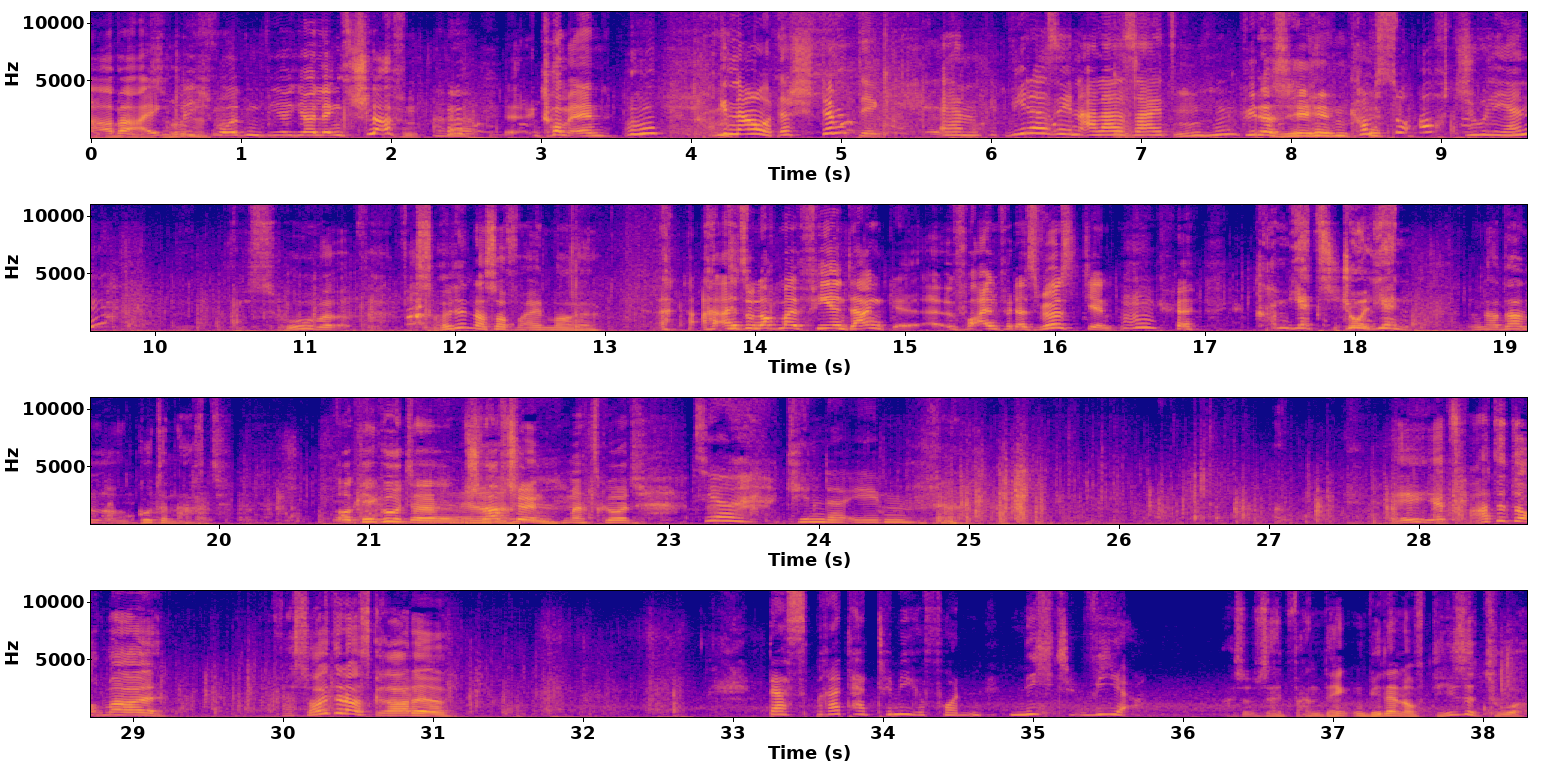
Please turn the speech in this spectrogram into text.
aber eigentlich wollten wir ja längst schlafen. Äh, komm, Anne. Mhm, genau, das stimmt, Dick. Ähm, Wiedersehen allerseits. Mhm, Wiedersehen. Kommst du auch, Julian? Wieso? Was soll denn das auf einmal? Also nochmal vielen Dank, äh, vor allem für das Würstchen. Komm jetzt, Julian. Na dann, gute Nacht. Okay, gut, äh, Ja, schlaf schön. Macht's gut. Tja, Kinder eben. Hey, jetzt wartet doch mal. Was sollte das gerade? Das Brett hat Timmy gefunden, nicht wir. Also seit wann denken wir denn auf diese Tour?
